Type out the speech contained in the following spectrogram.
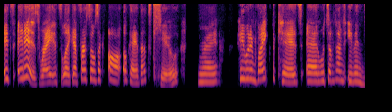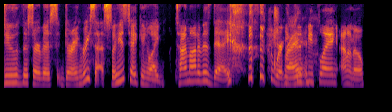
It's it is right it's like at first i was like oh okay that's cute Right. he would invite the kids and would sometimes even do the service during recess so he's taking like time out of his day where he Right. could be playing i don't know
